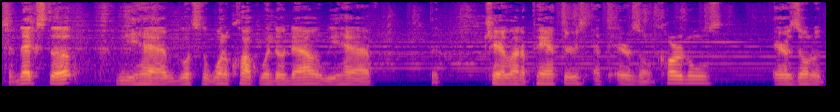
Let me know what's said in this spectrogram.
So next up, we have we go to the one o'clock window now, and we have the Carolina Panthers at the Arizona Cardinals. Arizona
